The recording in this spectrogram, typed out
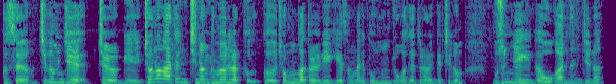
글쎄요. 지금 이제 저기 저는 하여튼 지난 금요일 날그 그 전문가들 얘기에 상당히 동조가 되더라고요. 그러니까 지금 무슨 얘기가 오갔는지는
